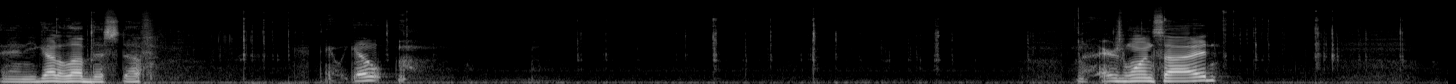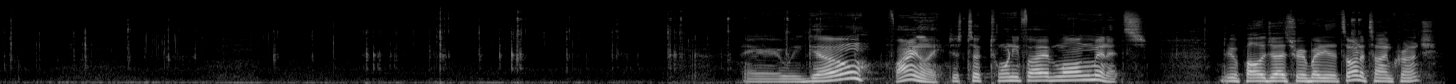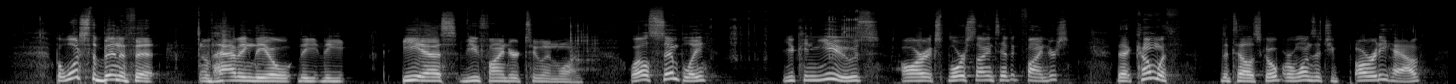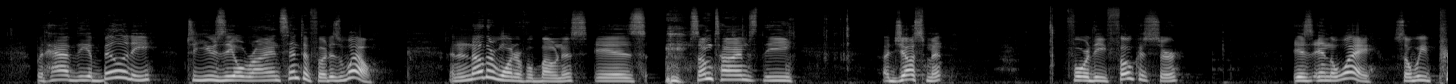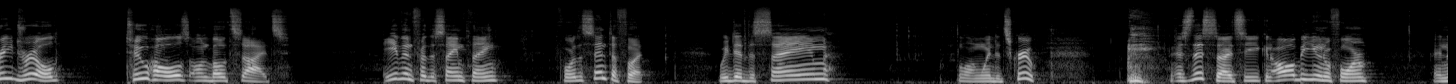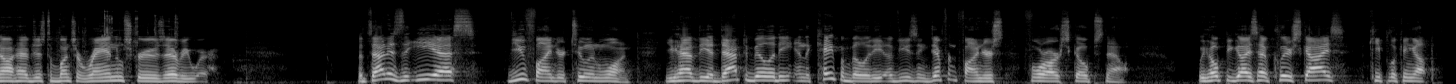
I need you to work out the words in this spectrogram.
And you gotta love this stuff. There we go. There's one side. There we go. Finally, just took 25 long minutes. I do apologize for everybody that's on a time crunch. But what's the benefit of having the, the, the ES Viewfinder 2-in-1? Well, simply, you can use our Explore Scientific finders that come with the telescope or ones that you already have, but have the ability to use the Orion Synta foot as well. And another wonderful bonus is sometimes the adjustment for the focuser is in the way. So we've pre-drilled two holes on both sides. Even for the same thing for the Synta foot. We did the same long-winded screw as this side so you can all be uniform and not have just a bunch of random screws everywhere. But that is the ES Viewfinder 2-in-1. You have the adaptability and the capability of using different finders for our scopes now. We hope you guys have clear skies. Keep looking up.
